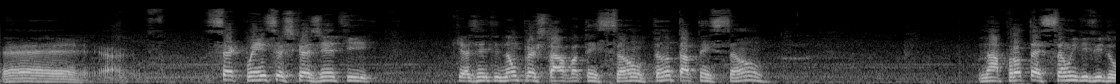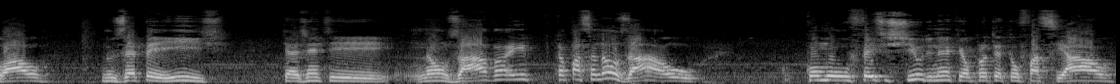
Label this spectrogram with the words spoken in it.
É, sequências que a gente que a gente não prestava atenção, tanta atenção na proteção individual, nos EPIs que a gente não usava e está passando a usar, ou como o Face Shield, né, que é o protetor facial,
